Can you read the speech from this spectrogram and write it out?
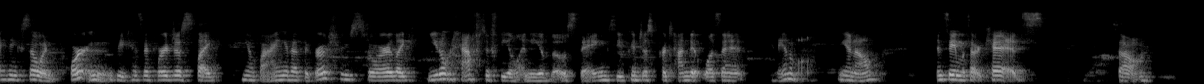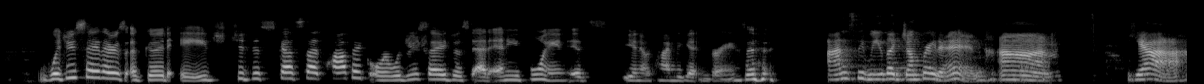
I think so important because if we're just like, you know, buying it at the grocery store, like you don't have to feel any of those things. You can just pretend it wasn't an animal, you know? And same with our kids. So would you say there's a good age to discuss that topic or would you say just at any point it's, you know, time to get ingrained? Honestly, we like jump right in. Um yeah,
